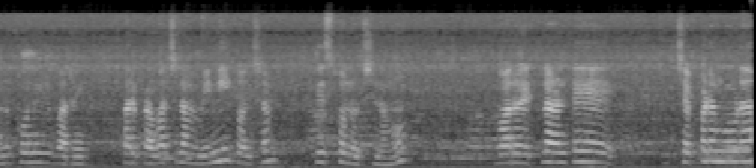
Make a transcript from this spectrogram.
అనుకొని వారిని వారి ప్రవచనం విని కొంచెం తీసుకొని వచ్చినాము. వారు ఎట్లా అంటే చెప్పడం కూడా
